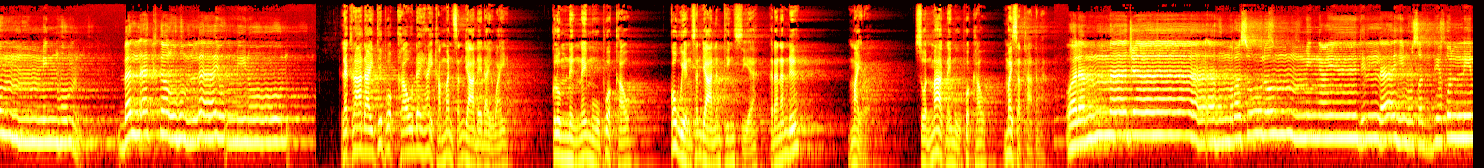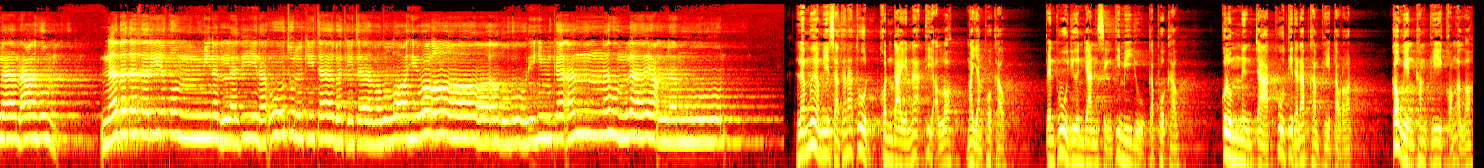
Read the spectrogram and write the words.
منهم بل أكثرهم لا يؤمنون และคราใดที่พวกเขาได้ให้คำมั่นสัญญาใด ๆไว้ กลุ่มหนึ่งในหมู่พวกเขา ก็เหวี่ยงสัญญานั้นทิ้งเสีย กระนั้นหรือ ไม่หรอก ส่วนมากในหมู่พวกเขาไม่ศรัทธาต่างหาก ولما جاءهم رسول من عند الله مصدق لما معهم نبذ فريق من الذين أوتوا الكتاب كتاب الله وراء ظهورهم كأنهم لا يعلمون และเมื่อมีศาสนทูตคนใดณที่อัลลอฮ์มาอย่างพวกเขา เป็นผู้ยืนยันสิ่งที่มีอยู่กับพวกเขา กลุ่มหนึ่งจากผู้ที่ได้รับคำพีร์เตารอด ก็เหวี่ยงคำพีร์ของอัลลอฮ์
